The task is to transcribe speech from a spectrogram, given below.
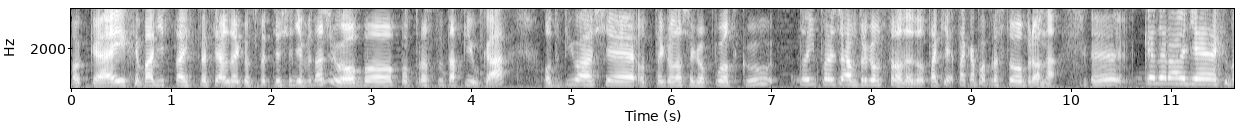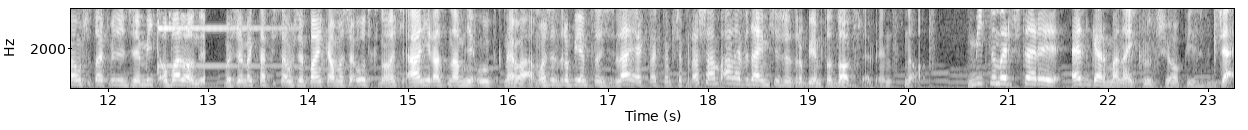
Okej, chyba nic tutaj specjalnego zbytnio się nie wydarzyło, bo po prostu ta piłka odbiła się od tego naszego płotku, no i poleciała w drugą stronę, no takie, taka po prostu obrona. Yy, generalnie chyba muszę tutaj powiedzieć, że mit obalony, bo Ziemek napisał, że bańka może utknąć, a ani razu nam nie utknęła. Może zrobiłem coś źle, jak tak to przepraszam, ale wydaje mi się, że zrobiłem to dobrze, więc no. Mit numer 4. Edgar ma najkrótszy opis w grze.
